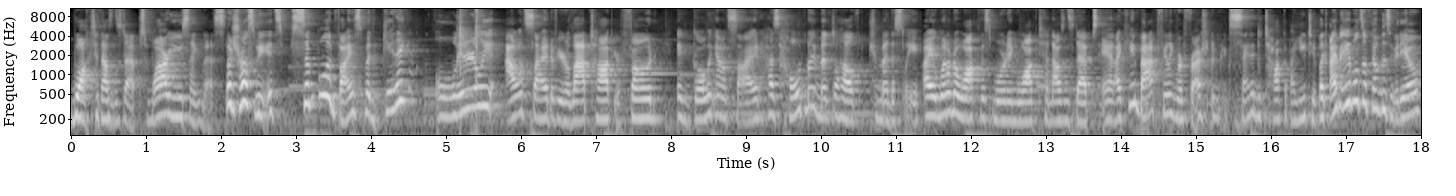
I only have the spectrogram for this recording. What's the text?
walk 10,000 steps. Why are you saying this? But trust me, it's simple advice, but getting literally outside of your laptop, your phone, and going outside has helped my mental health tremendously. I went on a walk this morning, walked 10,000 steps, and I came back feeling refreshed and excited to talk about YouTube. Like I'm able to film this video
